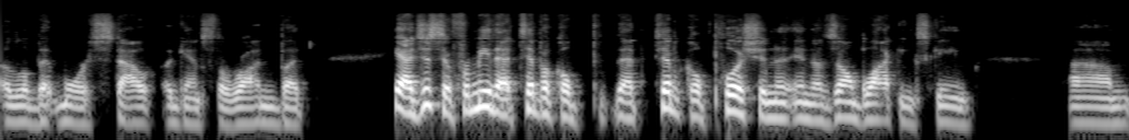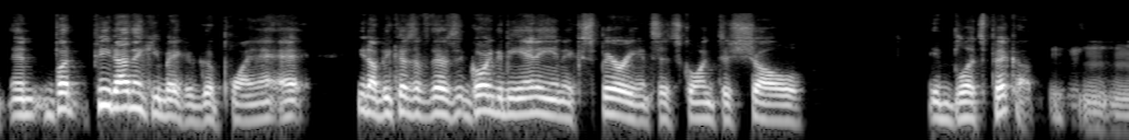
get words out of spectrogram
a little bit more stout against the run, but yeah, just for me that typical that typical push in the in the zone blocking scheme. Um, and but Pete, I think you make a good point. Eh, eh, You know, because if there's going to be any inexperience, it's going to show in blitz pickup. hmm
